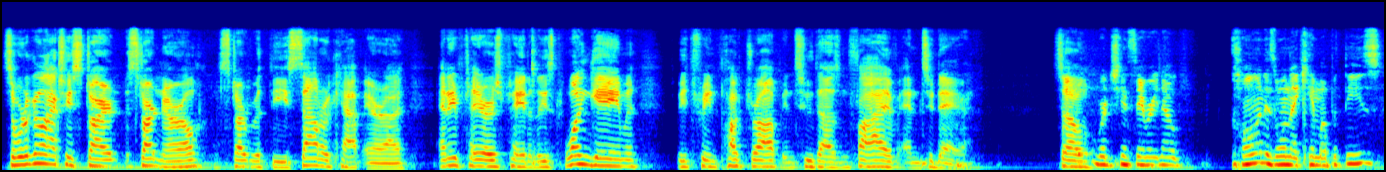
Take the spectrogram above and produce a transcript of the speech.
So we're gonna actually start start narrow. Start with the salary cap era. Any players played at least one game between puck drop in 2005 and today. So We're just to say right now, Colin is the one that came up with these.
